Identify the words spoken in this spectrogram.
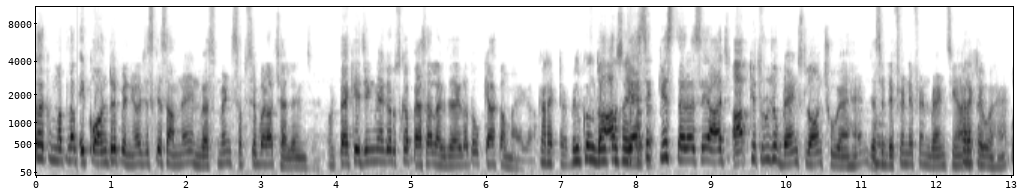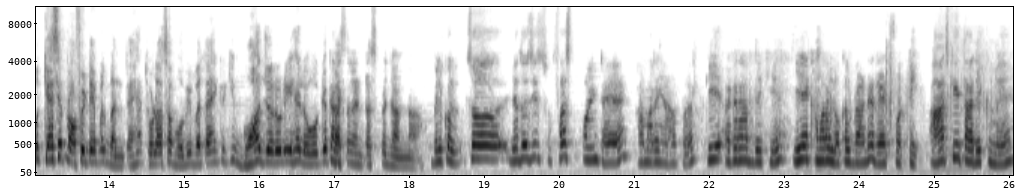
तक मतलब एक ऑन्टरप्रेन्योर जिसके सामने इन्वेस्टमेंट सबसे बड़ा चैलेंज है। और पैकेजिंग में अगर उसका पैसा लग जाएगा तो क्या कमाएगा? करेक्ट है। बिल्कुल तो आप कैसे किस तरह से आज आपके थ्रू जो ब्रांड्स लॉन्च हुए हैं जैसे डिफरेंट डिफरेंट डिफरेंट ब्रांड्स यहाँ रखे हुए हैं। वो कैसे प्रॉफिटेबल बनते हैं थोड़ा सा वो भी बताएँ क्योंकि बहुत ज़रूरी है लोगों के पर्सनल इंटरेस्ट पे जानना। बिल्कुल। सो यदो जी फ़र्स्ट पॉइंट है हमारे यहाँ पर कि अगर आप देखिए ये एक हमारा लोकल ब्रांड है रेड फोर्टी आज की तारीख में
